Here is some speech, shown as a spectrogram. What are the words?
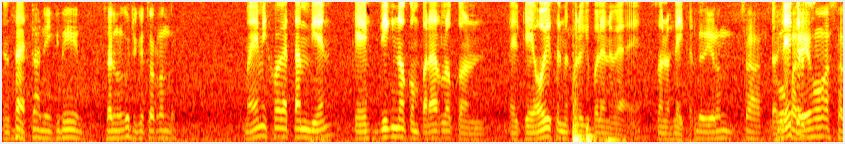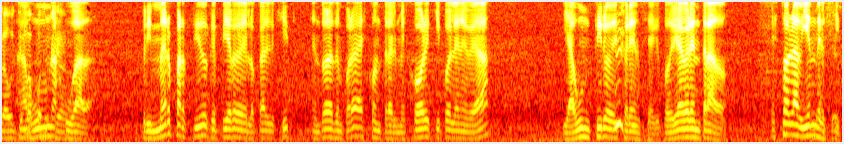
pensá. Danny Green, o sea, el único chiquito de ronda. Miami juega tan bien que es digno compararlo con el que hoy es el mejor equipo de la NBA, ¿eh? son los Lakers. Le dieron, o sea, Los Lakers hasta la última a una jugada. Primer partido que pierde de local el Hit en toda la temporada es contra el mejor equipo de la NBA y a un tiro de diferencia que podría haber entrado. Esto habla bien del Hit.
